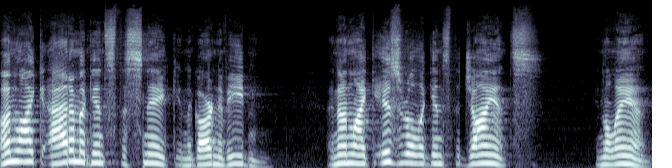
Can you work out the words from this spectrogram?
Unlike Adam against the snake in the Garden of Eden, and unlike Israel against the giants in the land,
